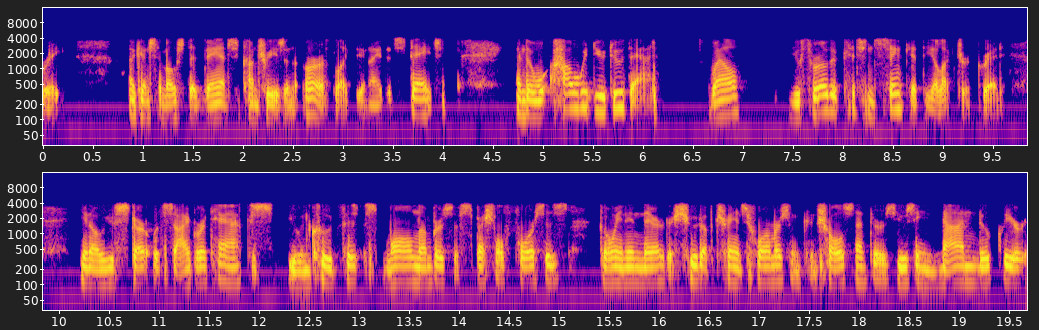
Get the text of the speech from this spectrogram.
III against the most advanced countries on earth, like the United States. And the, how would you do that? Well, you throw the kitchen sink at the electric grid. You know, you start with cyber attacks. You include small numbers of special forces going in there to shoot up transformers and control centers using non-nuclear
